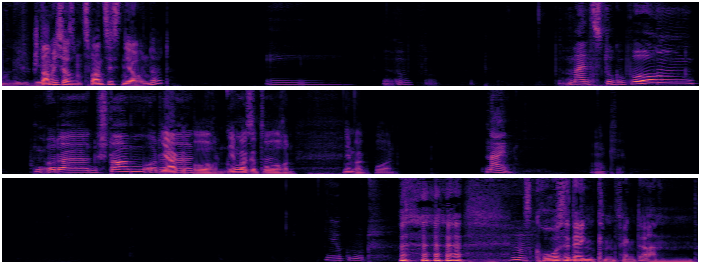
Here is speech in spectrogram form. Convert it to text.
Noch eine Idee? Stamme ich aus dem 20. Jahrhundert? Meinst du geboren oder gestorben oder? ja, geboren. Immer große- geboren. Immer geboren. Nein. Okay. Ja, gut. das große Denken fängt an.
